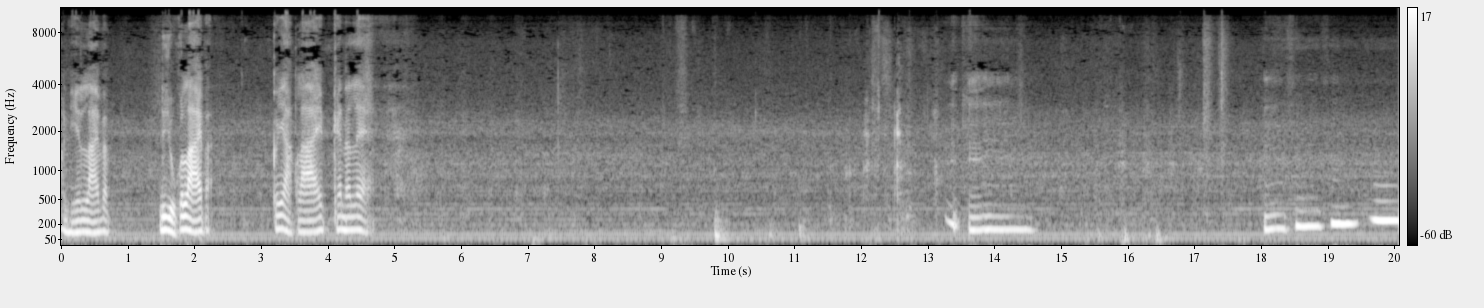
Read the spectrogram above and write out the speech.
วันนี้ไล ฟ์แบบอยู่ๆก็ไลฟ์อะก็อยากไลฟ์แค่นั้นแหละ อืมอืมอืมอืม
